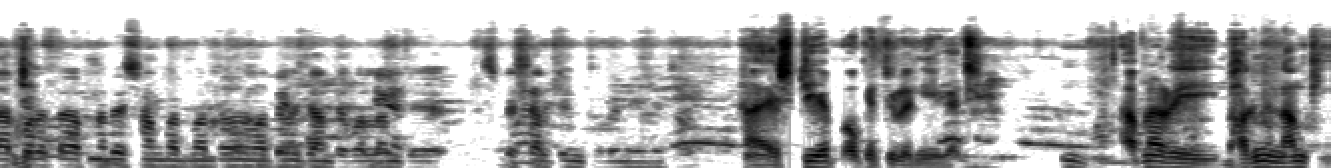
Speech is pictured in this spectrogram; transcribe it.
তারপরে তো আপনাদের সংবাদ মাধ্যমের মাধ্যমে জানতে পারলাম যে স্পেশাল টিম তুলে নিয়ে গেছে। হ্যাঁ এসটিএফ ওকে তুলে নিয়ে গেছে। আপনার এই ভাগ্নের নাম কি?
